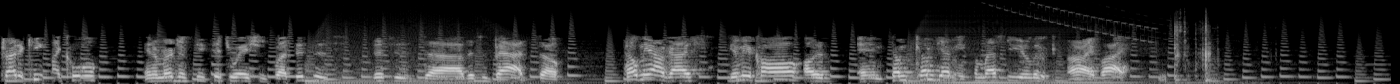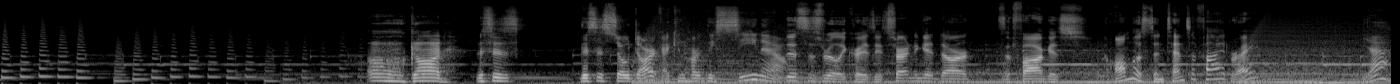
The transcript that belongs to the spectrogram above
try to keep my cool in emergency situations, but this is this is uh, this is bad. So help me out, guys. Give me a call or, and come come get me. Come rescue your Luke. All right, bye. Oh God, this is this is so dark. I can hardly see now. This is really crazy. It's starting to get dark. The fog is almost intensified, right? Yeah.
